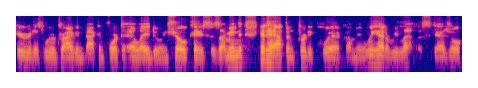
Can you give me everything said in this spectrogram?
period as we were driving back and forth to LA doing showcases. I mean, it happened pretty quick. I mean, we had a relentless schedule,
